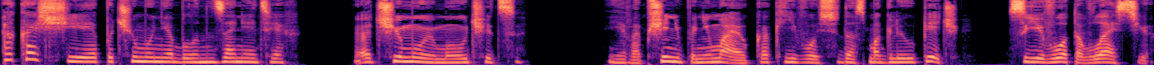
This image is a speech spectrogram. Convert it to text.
А Кощея почему не было на занятиях? А чему ему учиться? Я вообще не понимаю, как его сюда смогли упечь, с его-то властью.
